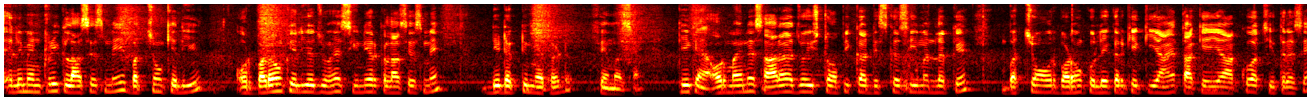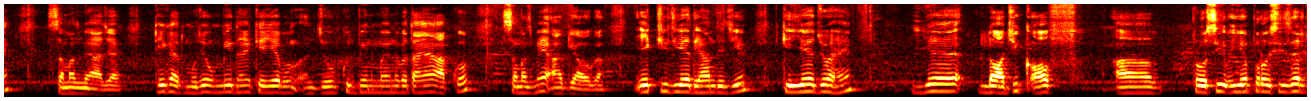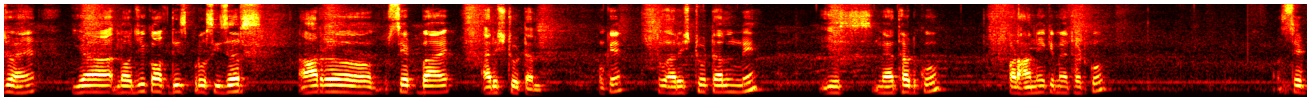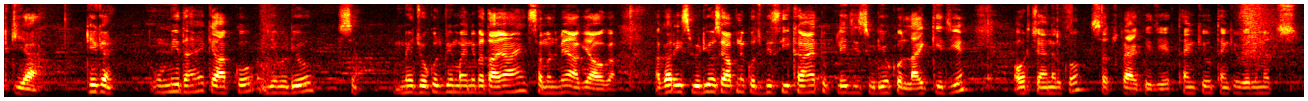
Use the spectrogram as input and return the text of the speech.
एलिमेंट्री क्लासेस में बच्चों के लिए और बड़ों के लिए जो है सीनियर क्लासेस में डिडक्टिव मेथड फ़ेमस है। ठीक है, और मैंने सारा जो इस टॉपिक का डिस्कस ही मतलब के बच्चों और बड़ों को लेकर के किया है ताकि ये आपको अच्छी तरह से समझ में आ जाए। ठीक है तो मुझे उम्मीद है कि ये जो कुछ भी मैंने बताया आपको समझ में आ गया होगा। एक चीज़ ये ध्यान दीजिए कि ये जो है, ये लॉजिक ऑफ़ प्रोसी ये प्रोसीजर जो है, या logic of this procedures are set by Aristotle okay तो अरिस्टोटल ने इस मेथड को पढ़ाने के मेथड को सेट किया है। ठीक है? उम्मीद है कि आपको ये वीडियो में जो कुछ भी मैंने बताया है, समझ में आ गया होगा। अगर इस वीडियो से आपने कुछ भी सीखा है तो प्लीज़ इस वीडियो को लाइक कीजिए और चैनल को सब्सक्राइब कीजिए। Thank you thank you very much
